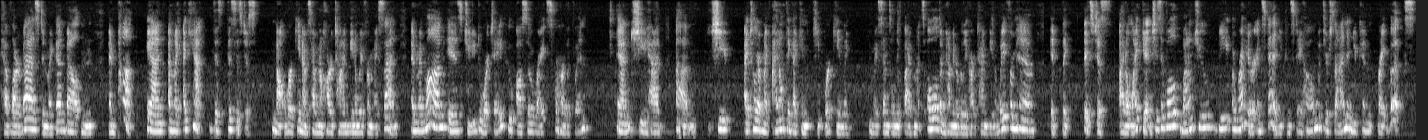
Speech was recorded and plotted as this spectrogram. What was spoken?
Kevlar vest and my gun belt and and pump. And I'm like, I can't, this this is just not working. I was having a hard time being away from my son. And my mom is Judy Duarte, who also writes for Harlequin. And she had, um, she, I told her, I'm like, I don't think I can keep working. Like, my son's only five months old. I'm having a really hard time being away from him. It, like, it's just, I don't like it. And she said, Well, why don't you be a writer instead? You can stay home with your son and you can write books.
